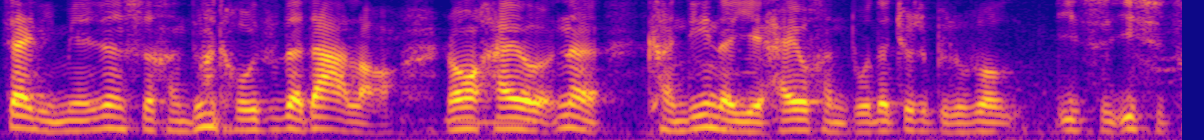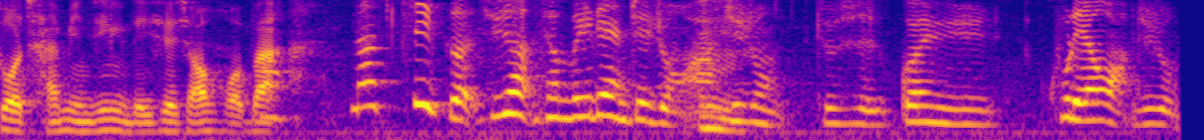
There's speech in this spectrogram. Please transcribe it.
在里面认识很多投资的大佬，然后还有那肯定的也还有很多的，就是比如说一起一起做产品经理的一些小伙伴。那这个就像像微链这种啊，嗯这种就是关于互联网这种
